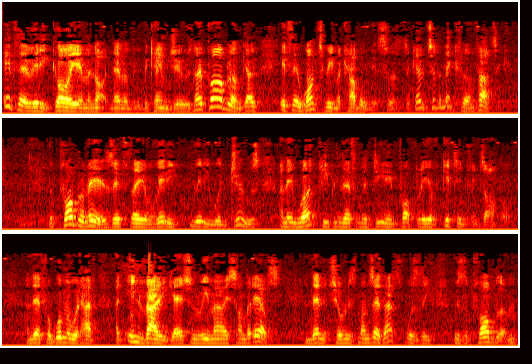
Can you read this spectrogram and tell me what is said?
If they're really Goyim and not never became Jews, no problem. Go if they want to be Makabal mitzvahs, to go to the mikveh and. The problem is if they really, really were Jews and they weren't keeping their the dealing properly of Gittin, for example, and therefore a woman would have an invalid get and remarry somebody else, and then the children's mamzer. That was the was the problem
